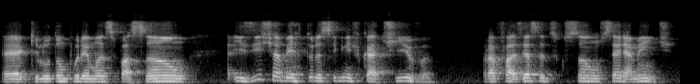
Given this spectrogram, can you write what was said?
é, que lutam por emancipação. Existe abertura significativa para fazer essa discussão seriamente?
